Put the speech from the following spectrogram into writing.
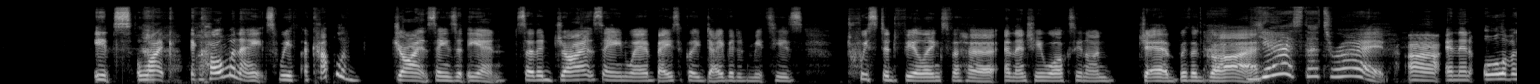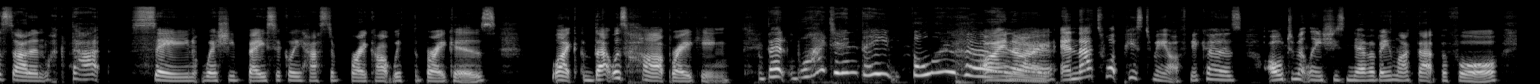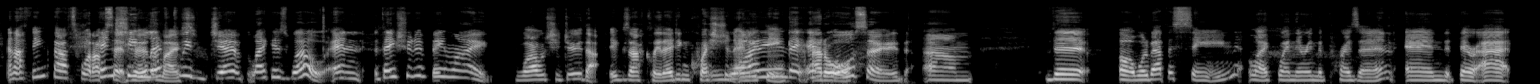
it's like it culminates with a couple of giant scenes at the end. So the giant scene where basically David admits his twisted feelings for her, and then she walks in on Jeb with a guy. Yes, that's right. Uh, and then all of a sudden, like that scene where she basically has to break up with the breakers, like that was heartbreaking. But why didn't they follow her? I know. And that's what pissed me off because ultimately she's never been like that before. And I think that's what And upset she her the left most. with Jeb like as well. And they should have been like Why would she do that? Exactly. They didn't question why anything didn't they? at and all. Also, um, the oh, what about the scene like when they're in the present and they're at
